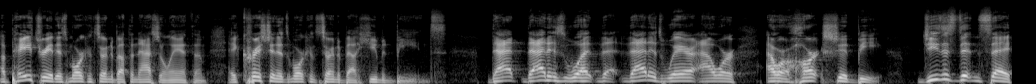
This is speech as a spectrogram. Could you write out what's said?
A patriot is more concerned about the national anthem. A Christian is more concerned about human beings. That that is what that that is where our our heart should be. Jesus didn't say,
